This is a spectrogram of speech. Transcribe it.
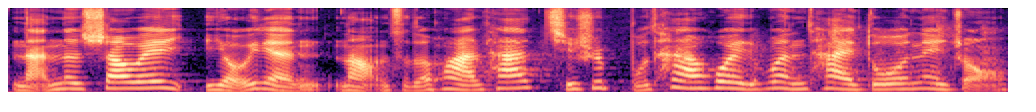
男的稍微有一点脑子的话，他其实不太会问太多那种，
